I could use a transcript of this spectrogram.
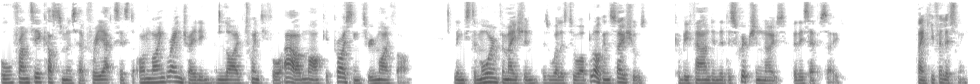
all Frontier customers have free access to online grain trading and live 24-hour market pricing through MyFarm. Links to more information as well as to our blog and socials can be found in the description notes for this episode. Thank you for listening.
